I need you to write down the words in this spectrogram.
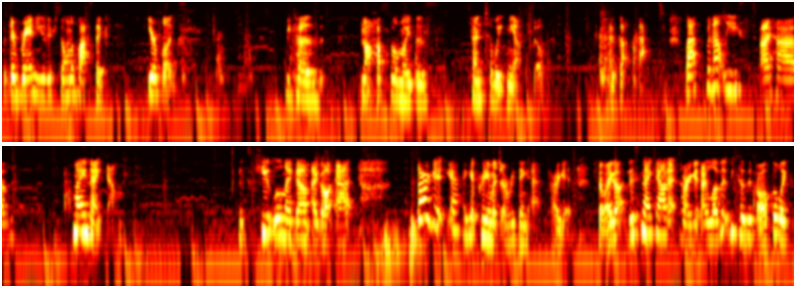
but they're brand new. They're still in the plastic earplugs because not hospital noises tend to wake me up. So I've got that. Last but not least, I have my nightgown. It's cute little nightgown I got at Target. Yeah, I get pretty much everything at Target. So I got this nightgown at Target. I love it because it's also like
